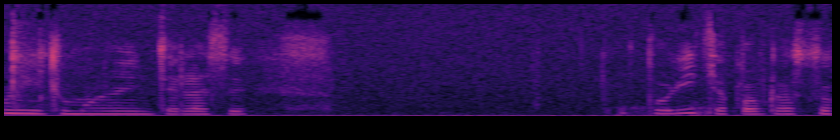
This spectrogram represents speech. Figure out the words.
Oni tu mają interesy. Policja po prostu.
